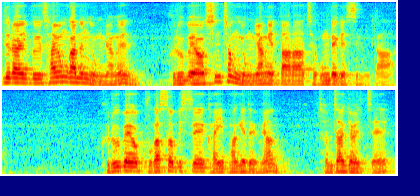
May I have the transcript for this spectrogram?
드라이브 사용 가능 용량은 그룹웨어 신청 용량에 따라 제공되겠습니다. 그룹웨어 부가 서비스에 가입하게 되면 전자결제,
